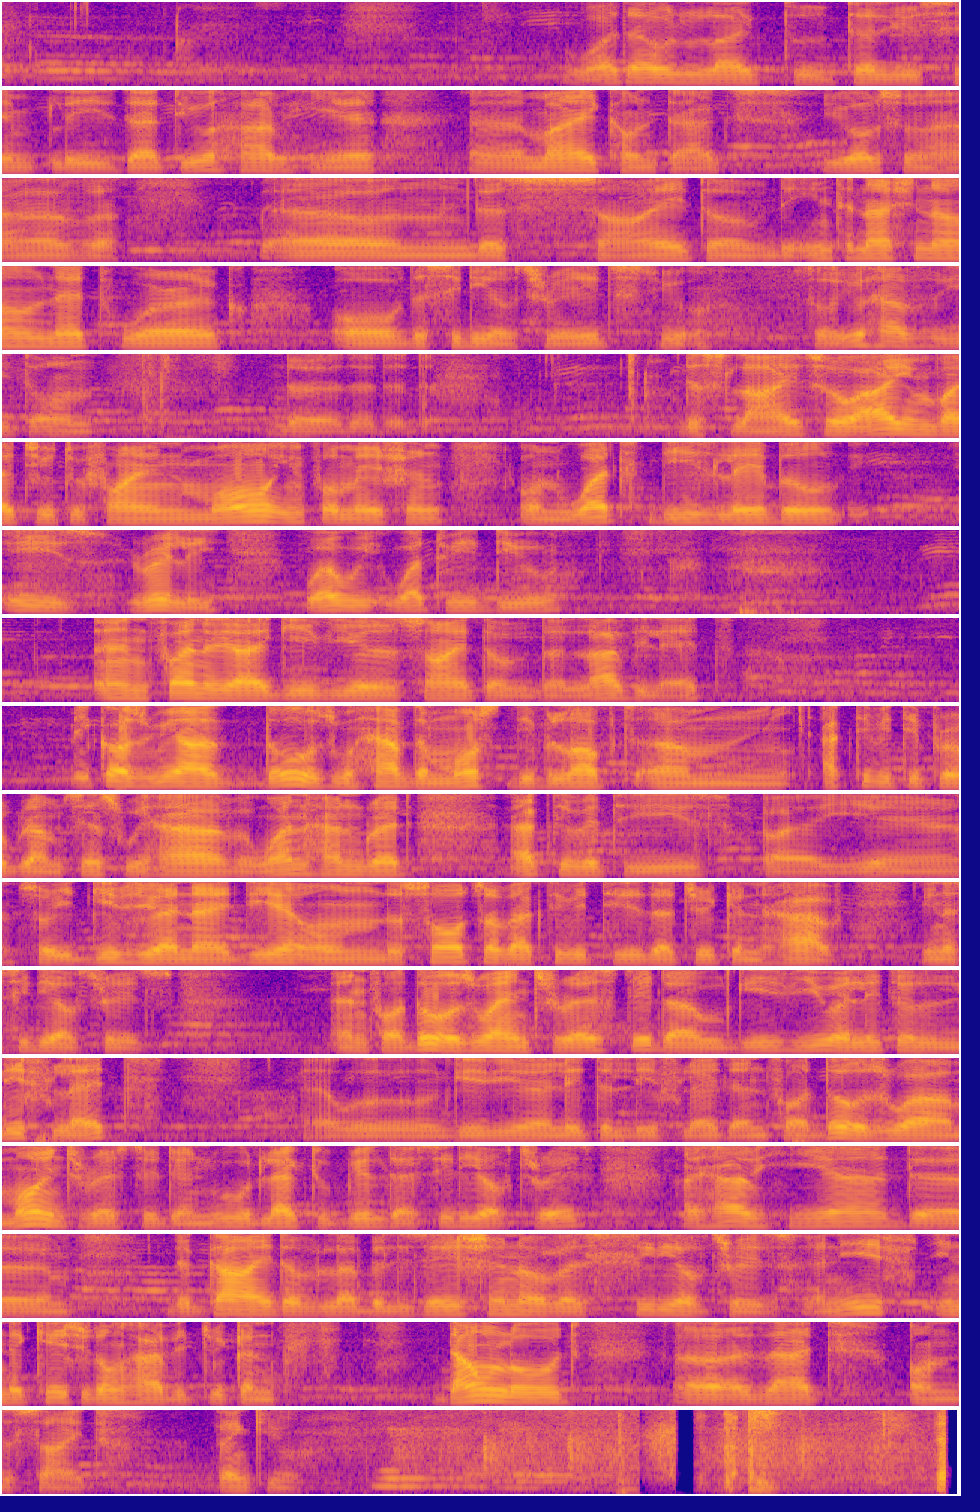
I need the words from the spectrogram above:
what I would like to tell you simply is that you have here uh, my contacts. You also have um, the site of the international network of the city of trades you so you have it on the the, the, the the slide. So i invite you to find more information on what this label is really what we what we do and finally I give you the site of the La Villette because we are those who have the most developed um, activity program since we have 100 activities per year. So it gives you an idea on the sorts of activities that you can have in a city of trades and for those who are interested I will give you a little leaflet I will give you a little leaflet and for those who are more interested and who would like to build a city of trades I have here the the guide of labelization of a city of trades. And if in the case you don't have it you can download uh, that on the site. Thank you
